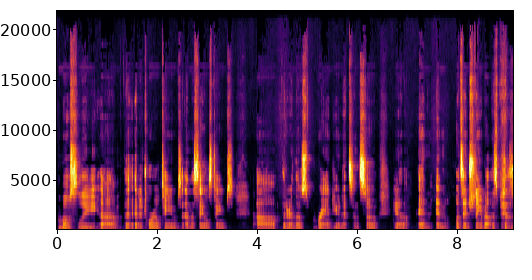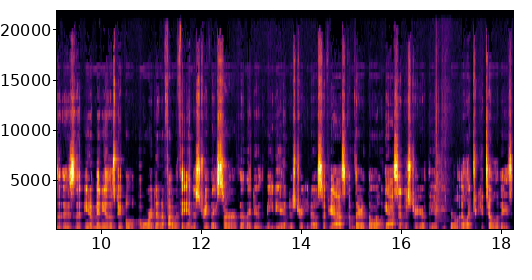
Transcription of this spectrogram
mostly um, the editorial teams and the sales teams um, that are in those brand units. And so you know, and and what's interesting about this business is that you know many of those people more identify with the industry they serve than they do with the media industry. You know, so if you ask them, they're in the oil and gas industry or the electric utilities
